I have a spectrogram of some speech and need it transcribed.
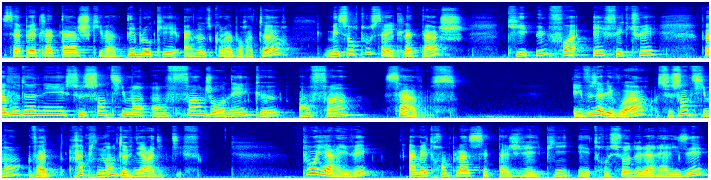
ça peut être la tâche qui va débloquer un autre collaborateur, mais surtout ça va être la tâche qui, une fois effectuée, va vous donner ce sentiment en fin de journée que, enfin, ça avance. Et vous allez voir, ce sentiment va rapidement devenir addictif. Pour y arriver, à mettre en place cette tâche VIP et être sûr de la réaliser,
